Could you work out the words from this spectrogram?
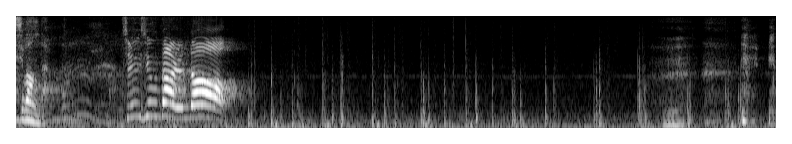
不准东张西望的。青青大人到。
